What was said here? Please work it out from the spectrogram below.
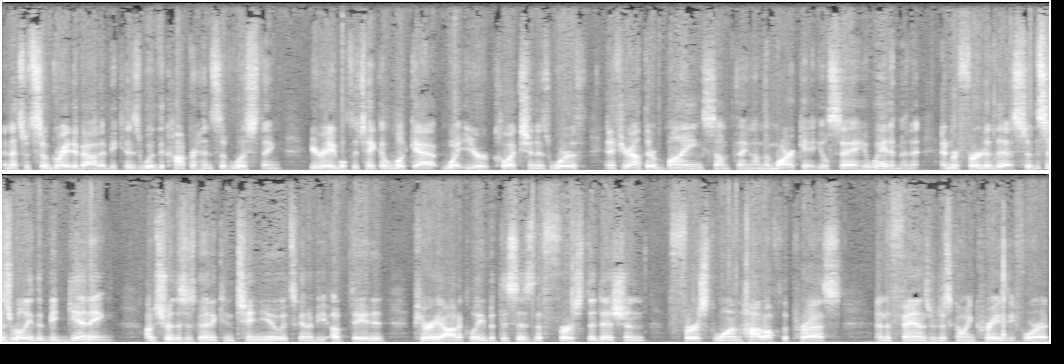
And that's what's so great about it, because with the comprehensive listing, you're able to take a look at what your collection is worth. And if you're out there buying something on the market, you'll say, hey, wait a minute, and refer to this. So this is really the beginning I'm sure this is going to continue. It's going to be updated periodically, but this is the first edition, first one, hot off the press and the fans are just going crazy for it.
